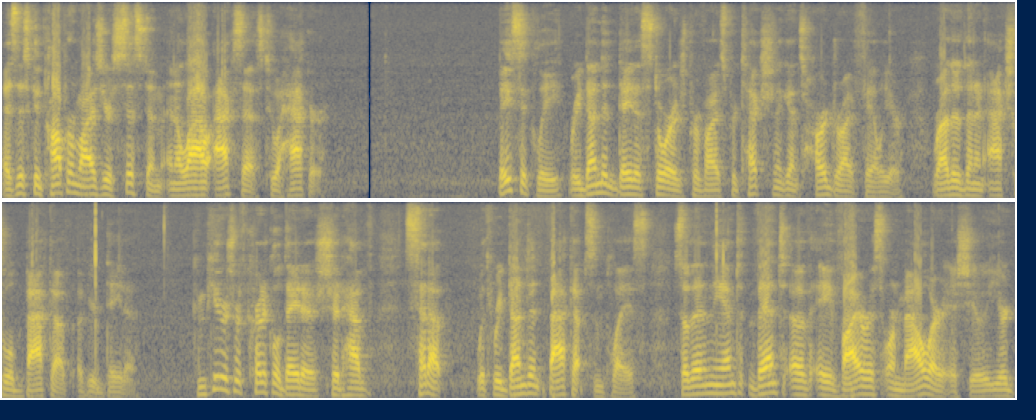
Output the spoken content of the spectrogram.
as this could compromise your system and allow access to a hacker. Basically, redundant data storage provides protection against hard drive failure rather than an actual backup of your data. Computers with critical data should have set up with redundant backups in place so that in the event of a virus or malware issue, your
